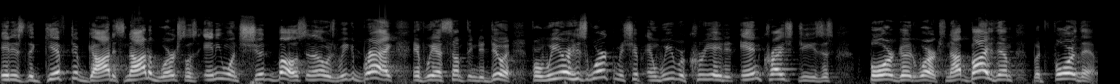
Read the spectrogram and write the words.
It is the gift of God. It's not of works, lest anyone should boast. In other words, we could brag if we had something to do it. For we are his workmanship, and we were created in Christ Jesus for good works, not by them, but for them,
